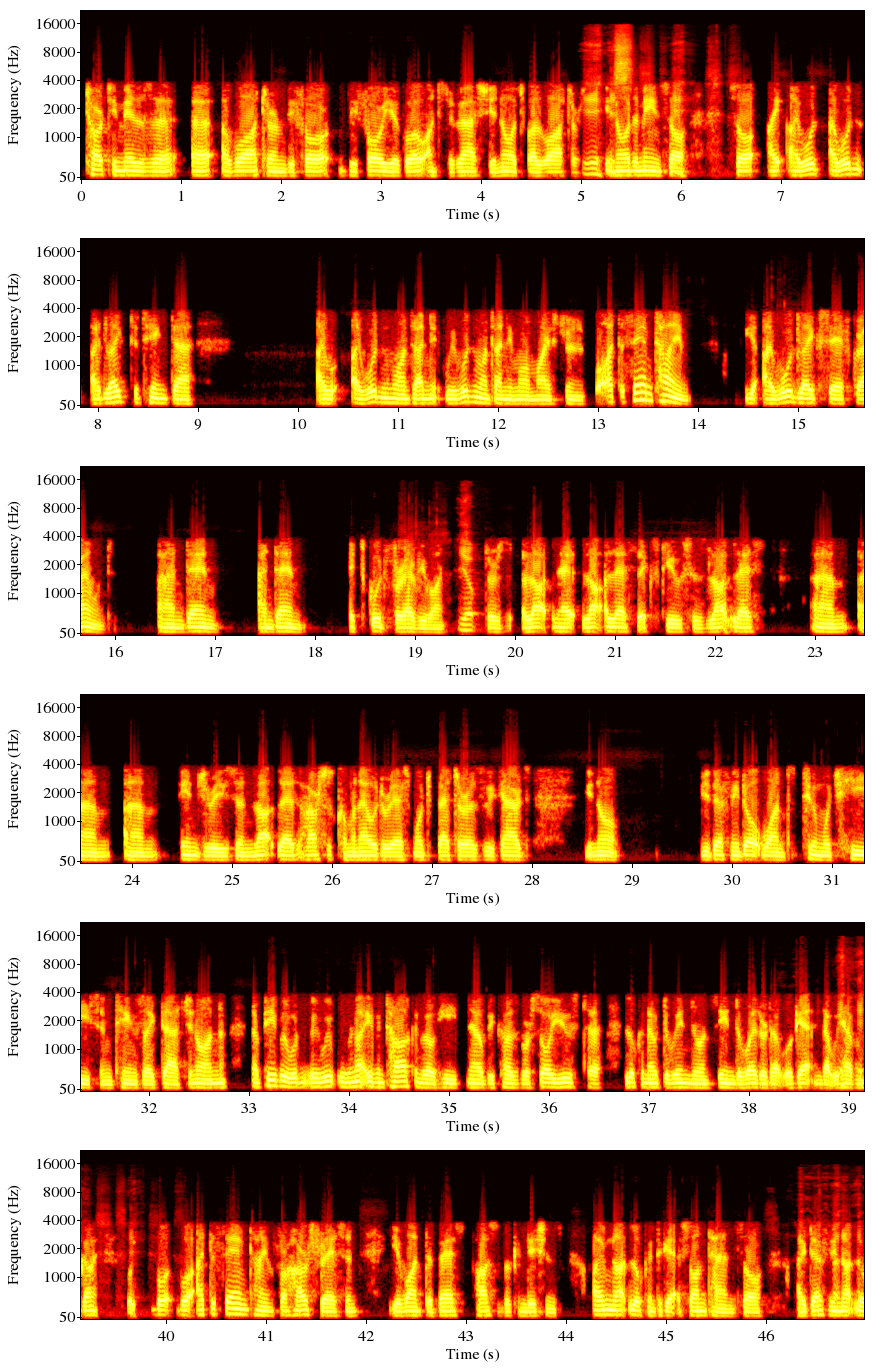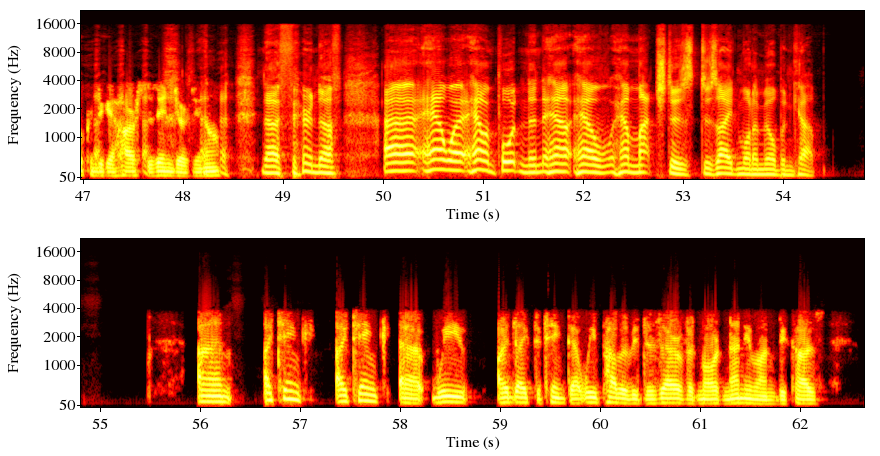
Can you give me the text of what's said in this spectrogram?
30 mils of, of water and before before you go out onto the grass you know it's well watered Yes. you know what i mean? So so i i would i wouldn't i'd like to think that i i wouldn't want any we wouldn't want any more moisture in it. But at the same time yeah, i would like safe ground. And then and then it's good for everyone. Yep. there's a lot le- lot less excuses a lot less um um um injuries and a lot less horses coming out of the race much better as regards you know you definitely don't want too much heat and things like that, you know. And now people wouldn't, we, we're not even talking about heat now because we're so used to looking out the window and seeing the weather that we're getting that we haven't got. But, but, but at the same time, for horse racing, you want the best possible conditions. I'm not looking to get a suntan, so I'm definitely not looking to get horses injured, you know. No, fair enough. Uh, how uh, how important and how how how much does does Aidan want a Melbourne Cup? Um, I think I think uh, we. I'd like to think that we probably deserve it more than anyone because,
